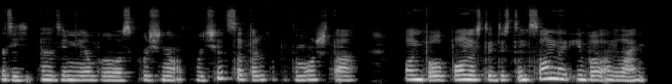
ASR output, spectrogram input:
где, где мне было скучно учиться, только потому что он был полностью дистанционный и был онлайн.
